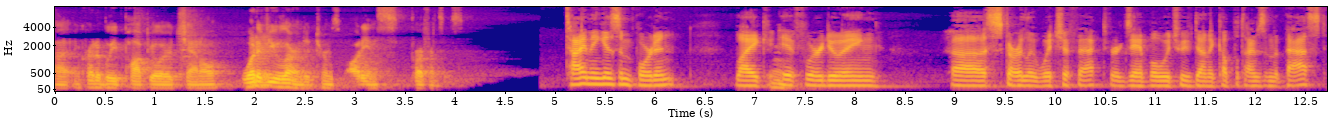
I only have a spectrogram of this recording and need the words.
uh, incredibly popular channel, what have you learned in terms of audience preferences? Timing is important. Like if we're doing uh, Scarlet Witch effect, for example, which we've done a couple times in the past,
